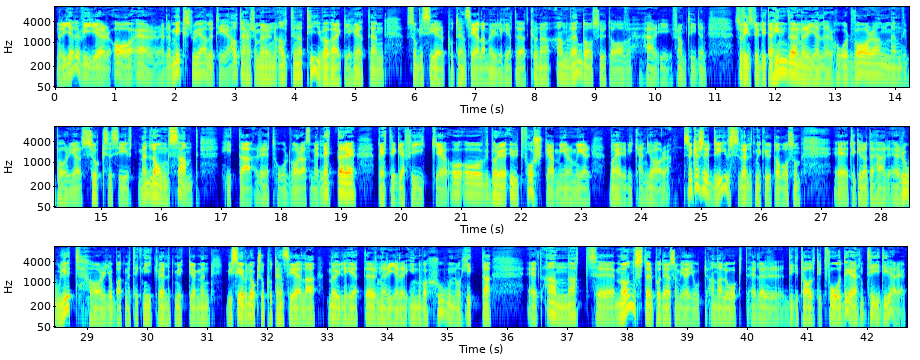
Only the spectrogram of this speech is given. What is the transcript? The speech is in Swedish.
när det gäller VR, AR eller mixed reality, allt det här som är den alternativa verkligheten som vi ser potentiella möjligheter att kunna använda oss utav här i framtiden. Så finns det ju lite hinder när det gäller hårdvaran, men vi börjar successivt men långsamt hitta rätt hårdvara som är lättare, bättre grafik eh, och, och vi börjar utforska mer och mer vad är det vi kan göra. Sen kanske det drivs väldigt mycket utav oss som eh, tycker att det här är roligt, har jobbat med teknik väldigt mycket, men vi ser väl också potentiella möjligheter när det gäller innovation och hitta ett annat eh, mönster på det som vi har gjort analogt eller digitalt i 2D tidigare.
